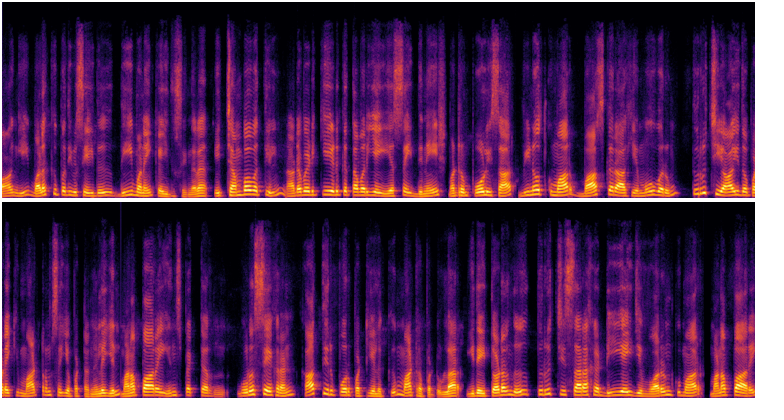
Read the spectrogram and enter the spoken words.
வாங்கி வழக்கு பதிவு செய்து தீபனை கைது செய்தனர். இச்சம்பவத்தில் நடவடிக்கை எடுக்க தவறிய எஸ்ஐ தினேஷ் மற்றும் போலீசார் வினோத்குமார் பாஸ்கர் ஆகிய மூவரும் திருச்சி ஆயுதப்படைக்கு மாற்றம் செய்யப்பட்ட நிலையில் மணப்பாறை இன்ஸ்பெக்டர் குணசேகரன் காத்திருப்போர் பட்டியலுக்கு மாற்றப்பட்டுள்ளார். இதைத் தொடர்ந்து திருச்சி சரக டிஐஜி வருண்குமார் மணப்பாறை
